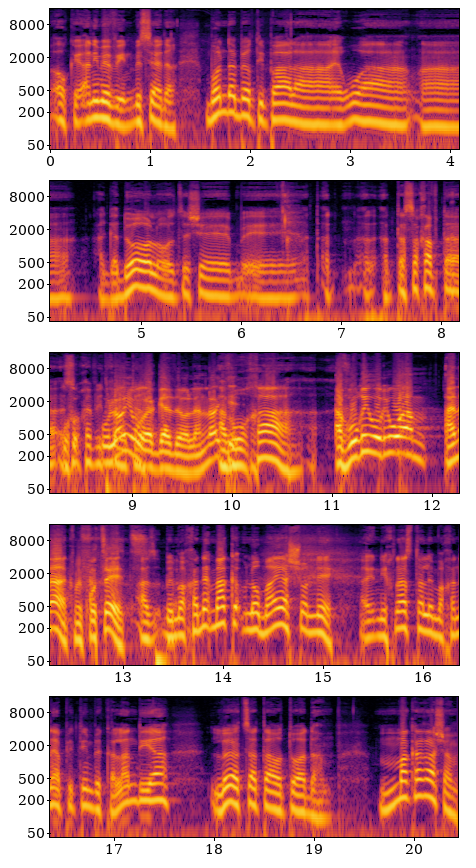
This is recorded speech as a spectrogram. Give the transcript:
אוקיי, אני מבין, בסדר. בוא נדבר טיפה על האירוע הגדול, או זה שאתה סחבת, הוא, סוחב איתך הוא לא אירוע גדול, אני לא הייתי... עבורך, עבורי הוא אירוע ענק, מפוצץ. אז במחנה, מה, לא, מה היה שונה? נכנסת למחנה הפליטים בקלנדיה, לא יצאת אותו אדם. מה קרה שם?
